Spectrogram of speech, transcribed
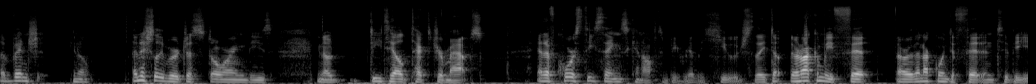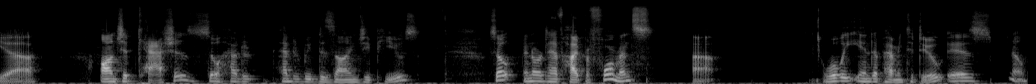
eventually you know initially we were just storing these you know detailed texture maps, and of course these things can often be really huge. So they don't, they're not going to be fit or they're not going to fit into the uh, on-chip caches. So how did how did we design GPUs? So in order to have high performance, uh, what we end up having to do is, you know,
